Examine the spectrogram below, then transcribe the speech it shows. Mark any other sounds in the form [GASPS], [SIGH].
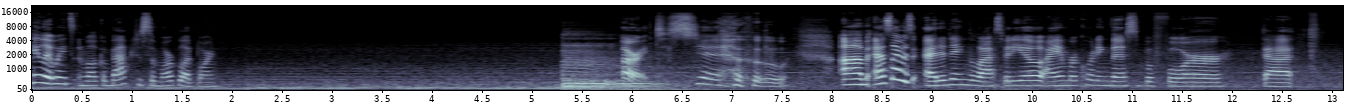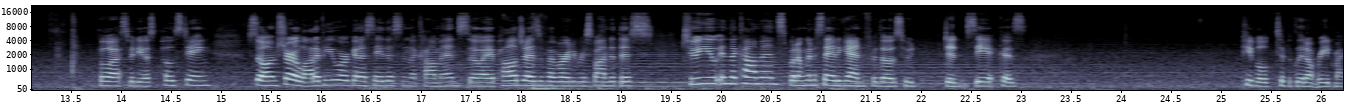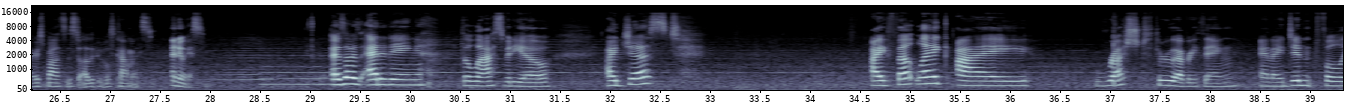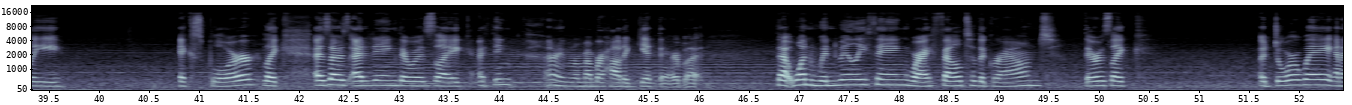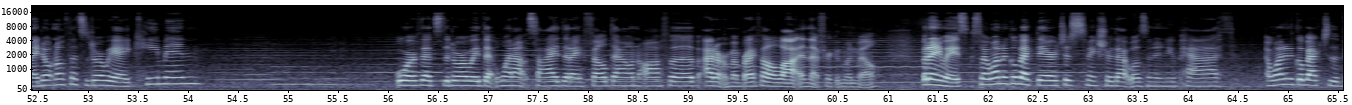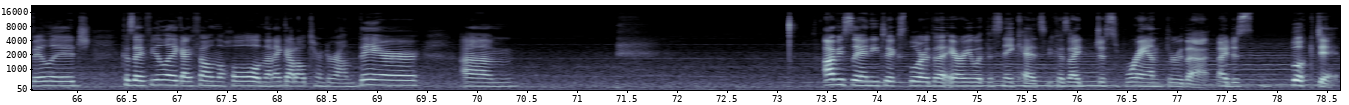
Hey lightweights and welcome back to some more Bloodborne. Alright, so um, as I was editing the last video, I am recording this before that the last video is posting. So I'm sure a lot of you are going to say this in the comments, so I apologize if I've already responded this to you in the comments, but I'm going to say it again for those who didn't see it because people typically don't read my responses to other people's comments. Anyways, as I was editing the last video, I just I felt like I rushed through everything and I didn't fully explore. Like as I was editing, there was like I think I don't even remember how to get there, but that one windmilly thing where I fell to the ground, there was like a doorway and I don't know if that's the doorway I came in or if that's the doorway that went outside that I fell down off of. I don't remember. I fell a lot in that freaking windmill. But anyways, so I want to go back there just to make sure that wasn't a new path. I wanted to go back to the village because I feel like I fell in the hole and then I got all turned around there. Um, obviously, I need to explore the area with the snakeheads because I just ran through that. I just booked it.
